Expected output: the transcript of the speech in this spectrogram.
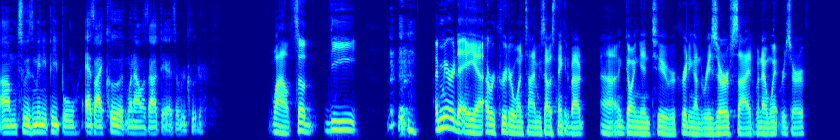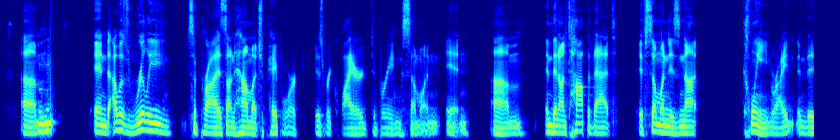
um, to as many people as I could when I was out there as a recruiter. Wow. So the I mirrored a a recruiter one time because I was thinking about uh, going into recruiting on the reserve side when I went reserve. Um, mm-hmm. And I was really surprised on how much paperwork is required to bring someone in. Um, and then on top of that, if someone is not clean, right, and they,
